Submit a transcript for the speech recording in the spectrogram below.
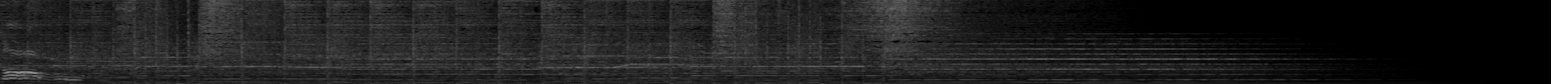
Eagles.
